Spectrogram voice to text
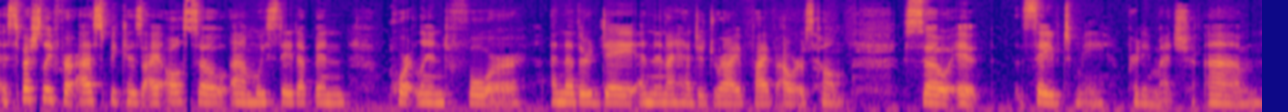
especially for us because I also, um, we stayed up in Portland for another day and then I had to drive five hours home. So it saved me pretty much. Um,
